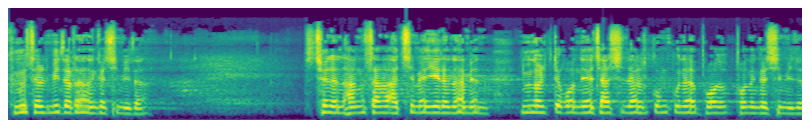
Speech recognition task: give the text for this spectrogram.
그것을 믿으라는 것입니다. 저는 항상 아침에 일어나면 눈을 뜨고 내 자신을 꿈꾸며 보는 것입니다.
